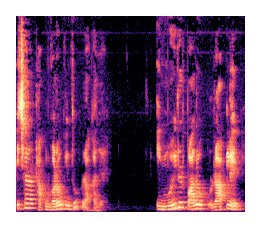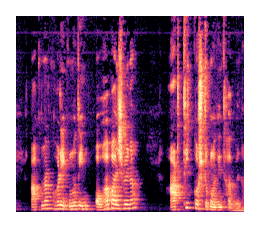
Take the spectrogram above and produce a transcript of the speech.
এছাড়া ঠাকুর ঘরেও কিন্তু রাখা যায়। এই ময়ূরের পালক রাখলে আপনার ঘরে কোনো দিন অভাব আসবে না, আর্থিক কষ্ট কোনো দিন থাকবে না।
